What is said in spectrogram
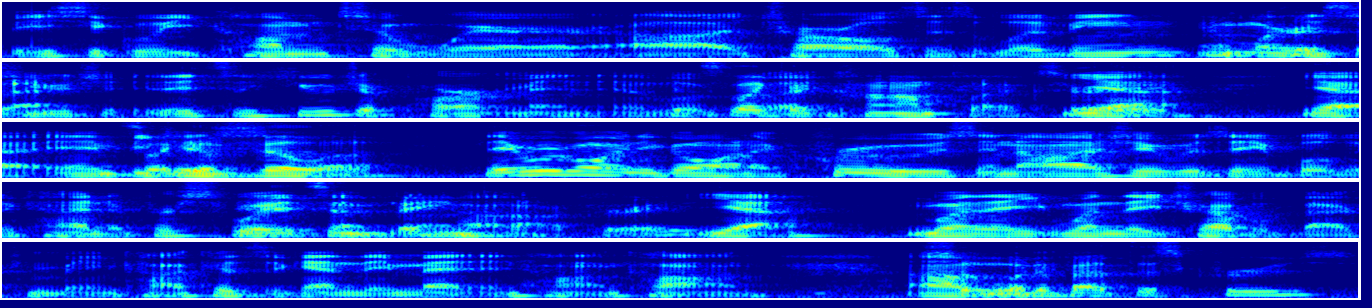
basically come to where uh, Charles is living. And where is that? Huge, it's a huge apartment. It it's looks like, like, a complex, right? yeah, yeah, and it's like a villa. they were going to go on a cruise, and Ajay was able to kind of persuade it's in them to come. Bangkok, right? Yeah, when they when they traveled back from Bangkok, because again they met in Hong Kong. Um, so what about this cruise?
